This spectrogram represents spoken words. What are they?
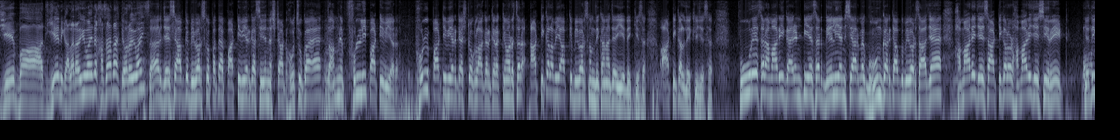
ये बात ये निकाला रवि भाई ने खजाना क्यों रवि भाई? सर जैसे आपके व्यूअर्स को पता है पार्टी वियर का सीज़न स्टार्ट हो चुका है तो हमने fully party wear full party wear का स्टॉक ला करके रखे हैं। और सर आर्टिकल अभी आपके व्यूअर्स को हम दिखाना चाहिए ये देखिए सर आर्टिकल देख लीजिए सर। पूरे सर हमारी गारंटी है सर दिल्ली एनसीआर में घूम करके आपके व्यूअर्स आ जाएँ। हमारे जैसा आर्टिकल और हमारी जैसी रेट यदि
